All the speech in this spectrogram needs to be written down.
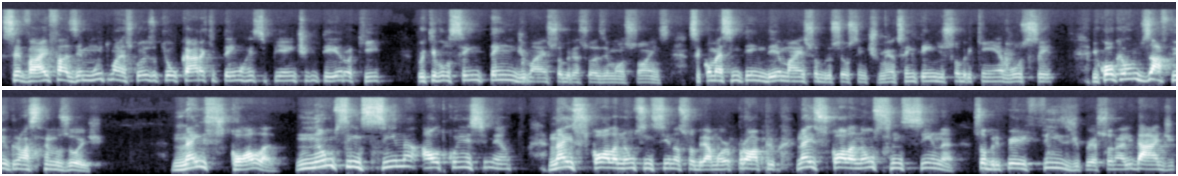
você vai fazer muito mais coisa do que o cara que tem um recipiente inteiro aqui, porque você entende mais sobre as suas emoções, você começa a entender mais sobre os seus sentimentos, você entende sobre quem é você. E qual que é um desafio que nós temos hoje? Na escola não se ensina autoconhecimento. Na escola não se ensina sobre amor próprio, na escola não se ensina sobre perfis de personalidade,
